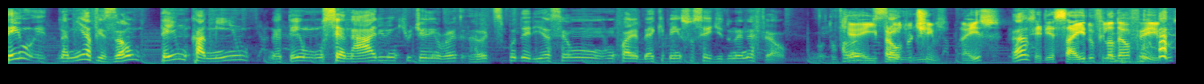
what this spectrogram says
tem, na minha visão, tem um caminho, né, tem um cenário em que o Jalen Hurts poderia ser um, um quarterback bem sucedido na NFL. Não tô falando que é ir para outro time, não é isso? Hã? Seria sair do Philadelphia Eagles,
